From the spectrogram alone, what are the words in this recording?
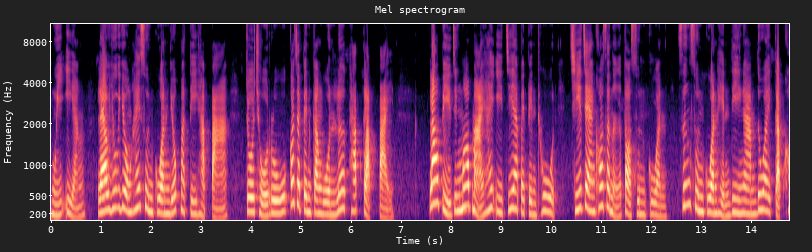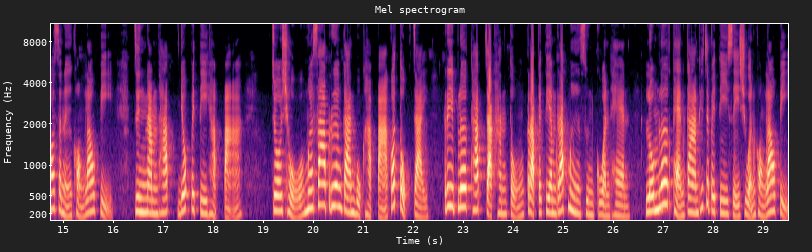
หุยเอียง แล้วยุยงให้ซุนกวนยกมาตีหับป๋า โจโฉรู้ก็จะเป็นกังวลเลิกทัพกลับไป เล่าปี่จึงมอบหมายให้อีเจียไปเป็นทูต ชี้แจงข้อเสนอต่อซุนกวน ซึ่งซุนกวนเห็นดีงามด้วยกับข้อเสนอของเล่าปี่ จึงนำทัพยกไปตีหับป๋า โจโฉเมื่อทราบเรื่องการบุกหับป๋าก็ตกใจรีบเลิกทัพจากฮันตงกลับไปเตรียมรับมือซุนกวนแทน ล้มเลิกแผนการที่จะไปตีเสฉวนของเล่าปี่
